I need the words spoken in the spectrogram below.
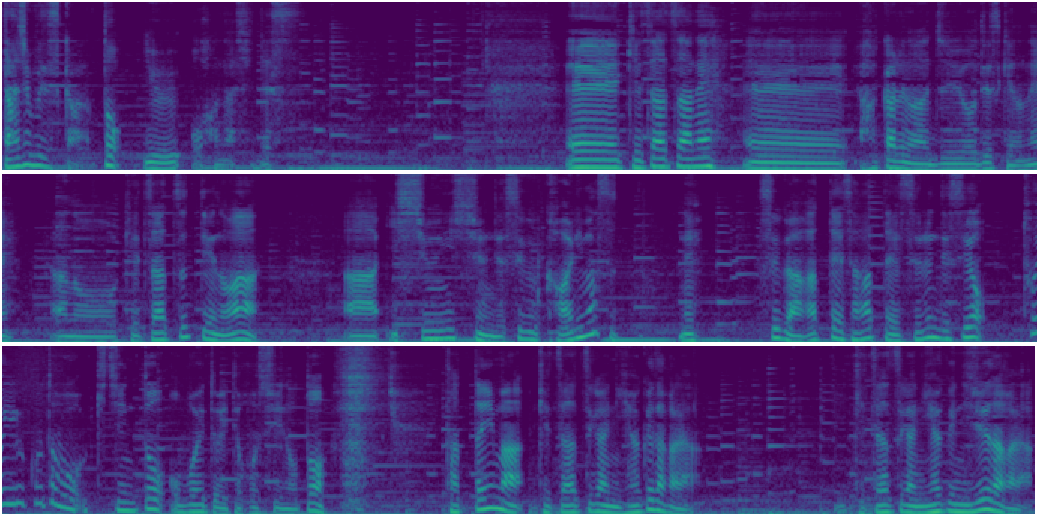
大丈夫ですか？というお話です。えー、血圧はね、えー、測るのは重要ですけどね、あのー、血圧っていうのはあ一瞬一瞬ですぐ変わります。ね。すぐ上がったり下がったりするんですよ。ということをきちんと覚えておいてほしいのとたった今血圧が200だから血圧が220だから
